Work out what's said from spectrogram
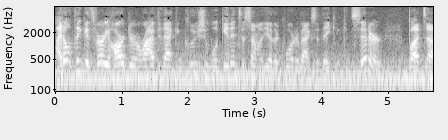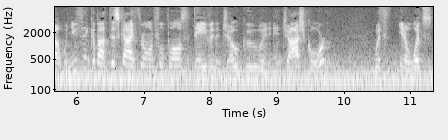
I don't think it's very hard to arrive to that conclusion. We'll get into some of the other quarterbacks that they can consider. But uh, when you think about this guy throwing footballs to David Njoku and, and Josh Gordon, with you know what's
